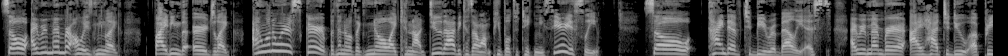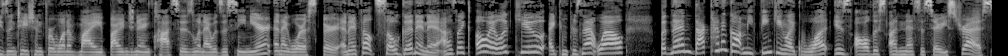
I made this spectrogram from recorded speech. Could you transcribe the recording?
So I remember always being like fighting the urge, like, I want to wear a skirt. But then I was like, no, I cannot do that because I want people to take me seriously. So kind of to be rebellious. I remember I had to do a presentation for one of my bioengineering classes when I was a senior and I wore a skirt and I felt so good in it. I was like, oh, I look cute. I can present well. But then that kind of got me thinking like, what is all this unnecessary stress?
